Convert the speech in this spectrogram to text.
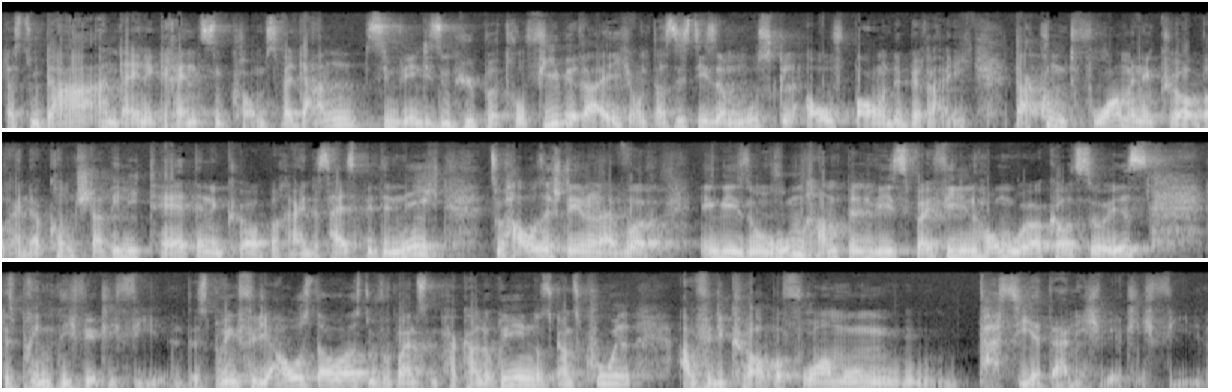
dass du da an deine Grenzen kommst, weil dann sind wir in diesem Hypertrophiebereich und das ist dieser muskelaufbauende Bereich. Da kommt Form in den Körper rein, da kommt Stabilität in den Körper rein. Das heißt, bitte nicht zu Hause stehen und einfach irgendwie so rumhampeln, wie es bei vielen Homeworkouts so ist. Das bringt nicht wirklich viel. Das bringt für die Ausdauer, du verbrennst ein paar Kalorien, das ist ganz cool, aber für die Körperformung passiert passiert da nicht wirklich viel.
